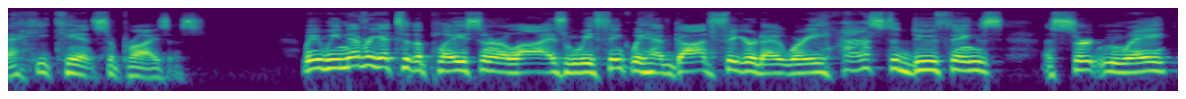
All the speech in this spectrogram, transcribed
that He can't surprise us. May we never get to the place in our lives where we think we have God figured out, where He has to do things a certain way,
